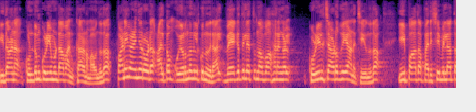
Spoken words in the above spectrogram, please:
ഇതാണ് കുണ്ടും കുഴിയും ഉണ്ടാവാൻ കാരണമാവുന്നത്. പണി കഴിഞ്ഞ റോഡ് അല്പം ഉയർന്നു നിൽക്കുന്നതിനാൽ വേഗത്തിലെത്തുന്ന വാഹനങ്ങൾ കുഴിയിൽ ചാടുകയാണ് ചെയ്യുന്നത്. ഈ പാത പരിചയമില്ലാത്ത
